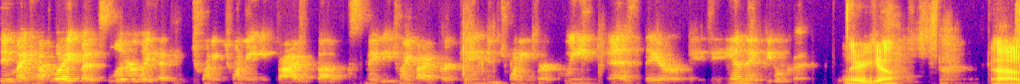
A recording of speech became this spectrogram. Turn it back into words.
they might have white, but it's literally, I think, 20, 25 bucks, maybe twenty-five for a king and twenty for a queen, and they are amazing, and they feel good. There you go. Um,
